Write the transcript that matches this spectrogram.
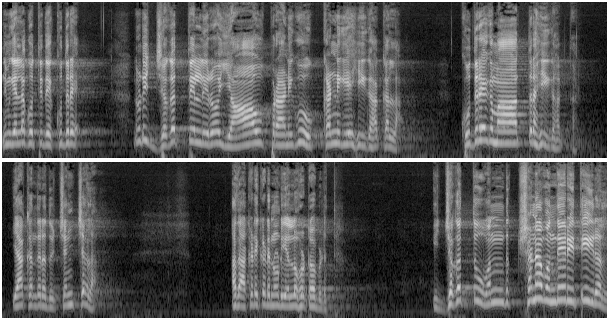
ನಿಮಗೆಲ್ಲ ಗೊತ್ತಿದೆ ಕುದುರೆ. ನೋಡಿ, ಜಗತ್ತಲ್ಲಿರೋ ಯಾವ ಪ್ರಾಣಿಗೂ ಕಣ್ಣಿಗೆ ಹೀಗೆ ಹಾಕಲ್ಲ. ಕುದುರೆಗೆ ಮಾತ್ರ ಹೀಗೆ ಹಾಕ್ತಾರೆ. ಯಾಕಂದರೆ ಅದು ಚಂಚಲ. ಅದು ಆ ಕಡೆ ಕಡೆ ನೋಡಿ ಎಲ್ಲೋ ಹೊರಟೋಗ್ಬಿಡುತ್ತೆ. ಈ ಜಗತ್ತು ಒಂದು ಕ್ಷಣ ಒಂದೇ ರೀತಿ ಇರಲ್ಲ.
